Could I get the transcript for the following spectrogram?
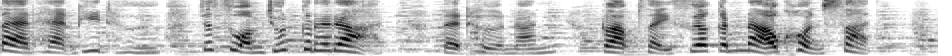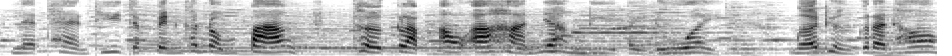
แต่แทนที่เธอจะสวมชุดกระดาษ แต่เธอนั้นกลับใส่เสื้อกันหนาวขนสัตว์ และแทนที่จะเป็นขนมปัง เธอกลับเอาอาหารอย่างดีไปด้วย เมื่อถึงกระท่อม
